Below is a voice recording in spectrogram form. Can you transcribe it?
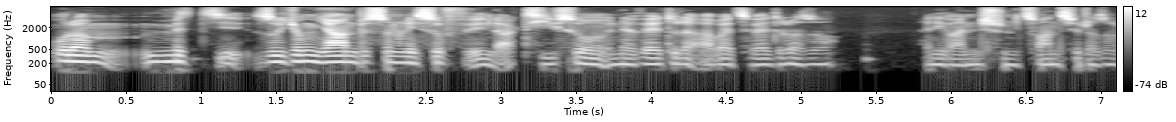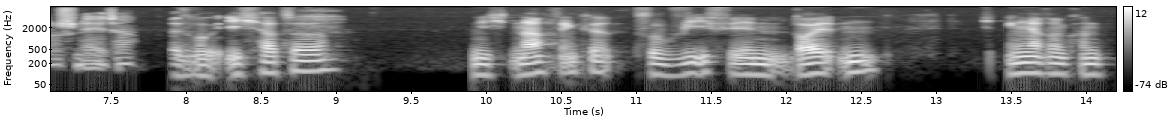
oder mit so jungen Jahren bist du noch nicht so aktiv so in der Welt oder Arbeitswelt oder so. Die waren schon 20 oder so, schon älter. Also ich hatte, wenn ich nachdenke, zu wie vielen Leuten ich engeren Kontakt.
